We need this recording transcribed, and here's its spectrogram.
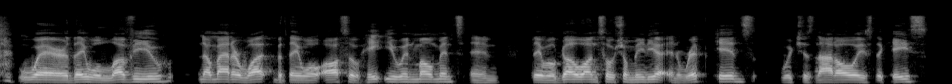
where they will love you no matter what, but they will also hate you in moments and they will go on social media and rip kids, which is not always the case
